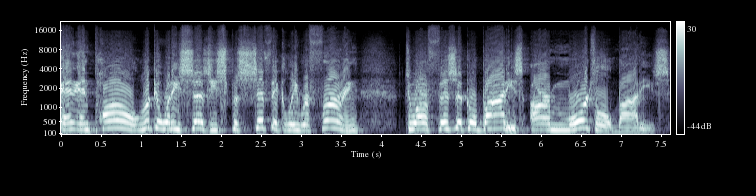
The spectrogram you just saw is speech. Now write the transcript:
And, and Paul, look at what he says. He's specifically referring to our physical bodies, our mortal bodies,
